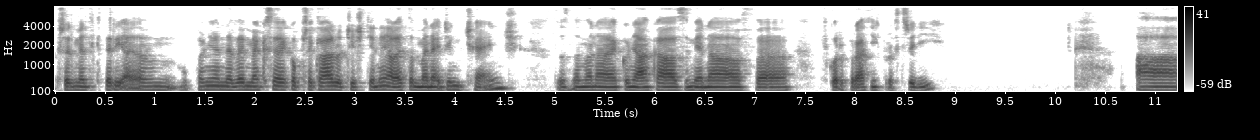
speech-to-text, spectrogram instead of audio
předmět, který um, úplně nevím, jak se jako překládá do češtiny, ale je to managing change, to znamená jako nějaká změna v, v korporátních prostředích. A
